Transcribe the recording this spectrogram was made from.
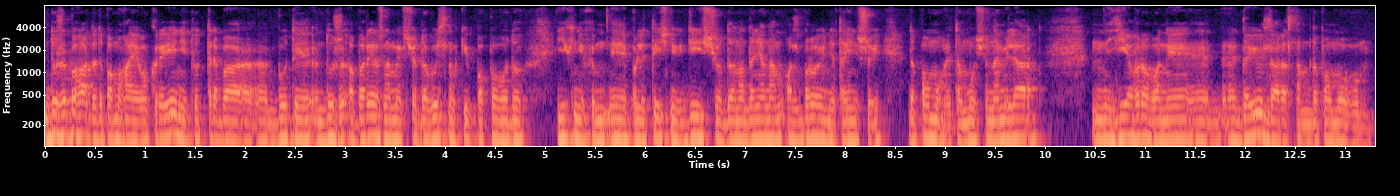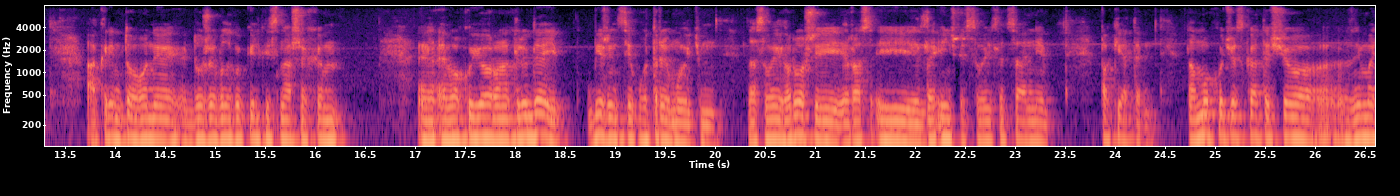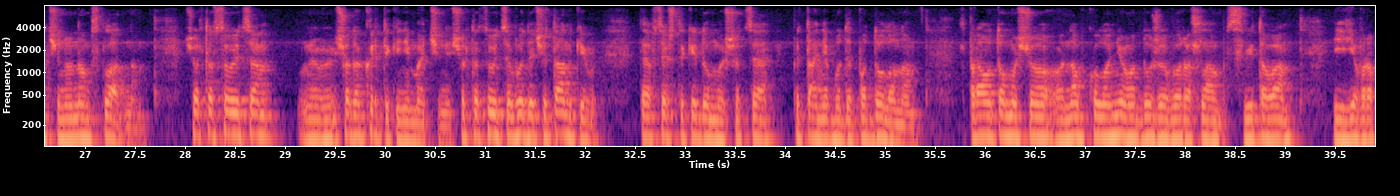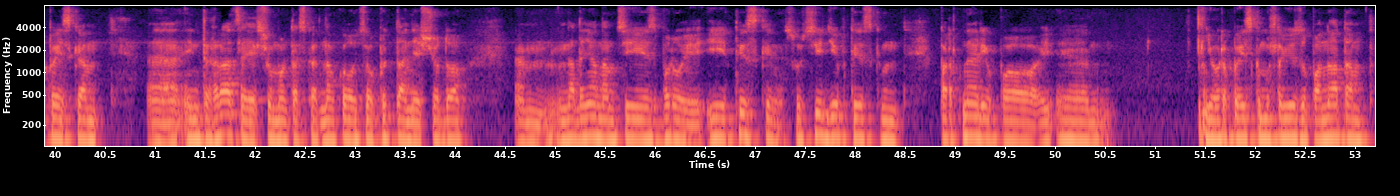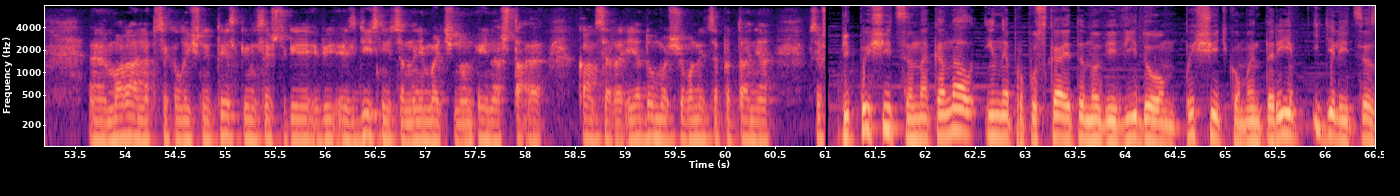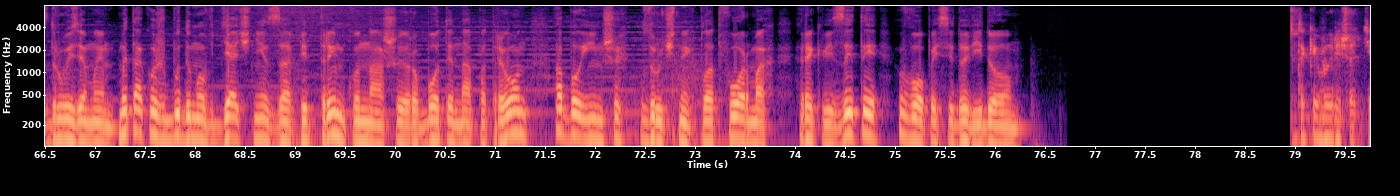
дуже багато допомагає Україні. Тут треба е, бути дуже обережними щодо висновків по поводу їхніх е, політичних дій щодо надання нам озброєння та іншої допомоги, тому що на мільярд євро вони е, дають зараз нам допомогу. А крім того, вони дуже велику кількість наших. Е, Евакуйованих людей біженців утримують за свої гроші і і за інші свої соціальні пакети. Тому хочу сказати, що е, з Німеччиною нам складно. Що стосується щодо критики Німеччини, що стосується видачі танків, то я все ж таки думаю, що це питання буде подолано. Справа в тому, що навколо нього дуже виросла світова і європейська інтеграція, якщо можна так сказати, навколо цього питання щодо ем, надання нам цієї зброї, і тиск сусідів, тиск партнерів по е, Європейському Союзу по НАТО, е, морально-психологічний тиск, він все ж таки здійснюється на Німеччину і на шта- е, канцлера. І я думаю, що вони це питання все ж Підпишіться на канал і не пропускайте нові відео. Пишіть коментарі і діліться з друзями. Ми також будемо вдячні за підтримку нашої роботи на Patreon або інших зручних платформах. Реквізити в описі до відео. таки вирішать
